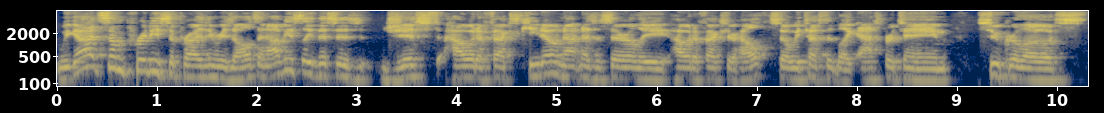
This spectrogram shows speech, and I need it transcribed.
we got some pretty surprising results. And obviously this is just how it affects keto not necessarily how it affects your health. So we tested like aspartame sucralose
